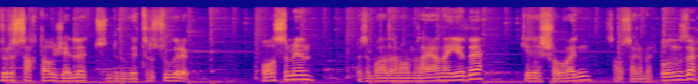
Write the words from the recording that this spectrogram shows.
дұрыс сақтау жайлы түсіндіруге тырысу керек. Осымен біздің бағдарламамыз аяғына келді. Келесі жолға дейін сау саламат болыңыздар.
